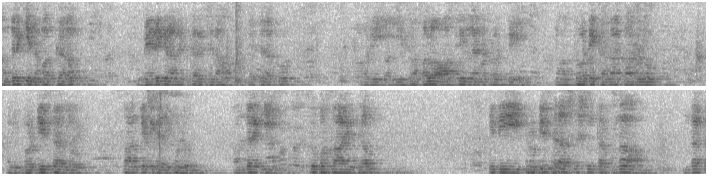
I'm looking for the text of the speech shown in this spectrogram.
అందరికీ నమస్కారం. వేదిక అలంకరించిన పెద్దలకు మరి ఈ సభలో ఆశీనులైనటువంటి నా తోటి కళాకారులు మరి ప్రొడ్యూసర్లు సాంకేతిక నిపుణులు అందరికీ శుభ సాయంత్రం. ఇది ప్రొడ్యూసర్ అసోసియేషన్ తరఫున ఇందాక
